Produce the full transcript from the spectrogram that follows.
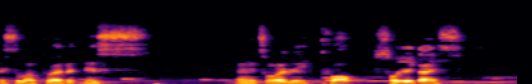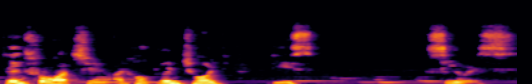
I still have to edit this and it's already 12 so yeah guys thanks for watching. I hope you enjoyed this series.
